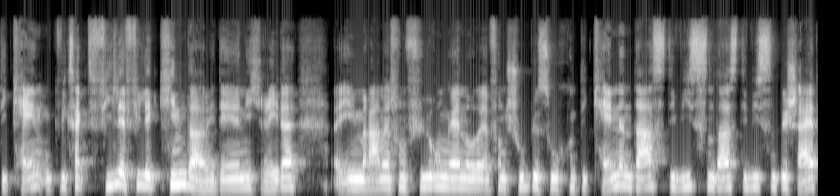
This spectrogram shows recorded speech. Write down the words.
die kennen, wie gesagt, viele, viele Kinder, mit denen ich rede, äh, im Rahmen von Führungen oder von Schulbesuchen, die kennen das, die wissen das, die wissen Bescheid,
